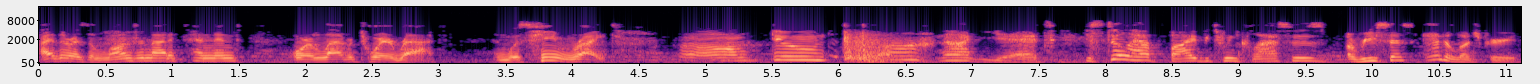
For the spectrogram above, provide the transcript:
either as a laundromat attendant or a laboratory rat. And was he right? Um, oh, I'm doomed. Oh. Uh, Not yet. You still have five between classes, a recess, and a lunch period.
